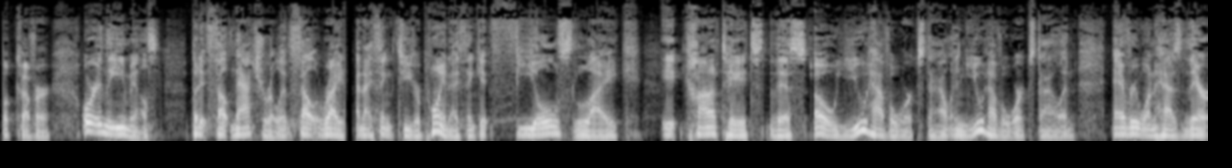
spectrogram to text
book cover or in the emails, but it felt natural. It felt right. And I think to your point, I think it feels like it connotates this, oh, you have a work style and you have a work style and everyone has their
